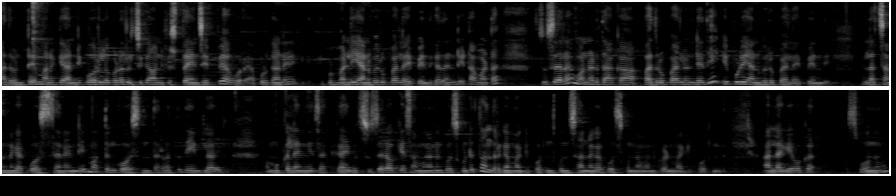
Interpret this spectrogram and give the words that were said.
అది ఉంటే మనకి అన్ని కూరలు కూడా రుచిగా అనిపిస్తాయని చెప్పి అవ్వరు అప్పుడు కానీ ఇప్పుడు మళ్ళీ ఎనభై రూపాయలు అయిపోయింది కదండి టమాటా. చూసారా? మొన్నటి దాకా పది రూపాయలు ఉండేది ఇప్పుడు ఎనభై రూపాయలు అయిపోయింది. ఇలా సన్నగా కోసానండి మొత్తం కోసిన తర్వాత దీంట్లో ముక్కలన్నీ చక్కగా అయిపోయి చూసారా? ఒకే సమానం కోసుకుంటే తొందరగా మగ్గిపోతుంది. కొంచెం సన్నగా కోసుకున్నాం అనుకోండి మగ్గిపోతుంది. అలాగే ఒక స్పూను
